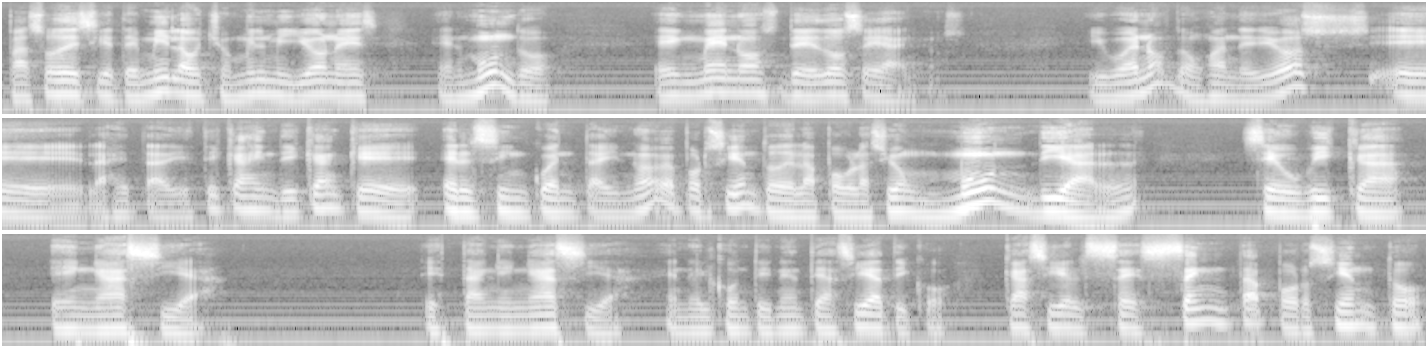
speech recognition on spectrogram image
Pasó de 7 mil a 8 mil millones el mundo en menos de 12 años. Y bueno, don Juan de Dios, eh, las estadísticas indican que el 59% de la población mundial se ubica en Asia. Están en Asia, en el continente asiático. Casi el 60%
